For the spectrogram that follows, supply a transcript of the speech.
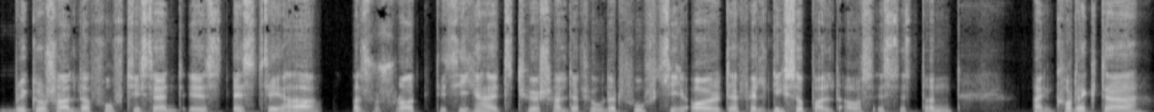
Mikroschalter 50 Cent ist STH also Schrott. Die Sicherheitstürschalter für 150 Euro, der fällt nicht so bald aus. Ist es dann ein korrekter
